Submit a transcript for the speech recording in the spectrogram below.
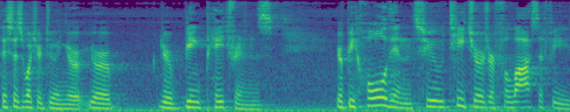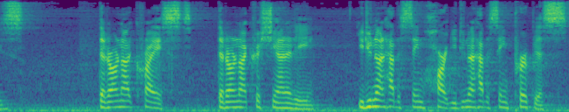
this is what you're doing. You're, you're, you're being patrons. You're beholden to teachers or philosophies that are not Christ, that are not Christianity. You do not have the same heart. You do not have the same purpose.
